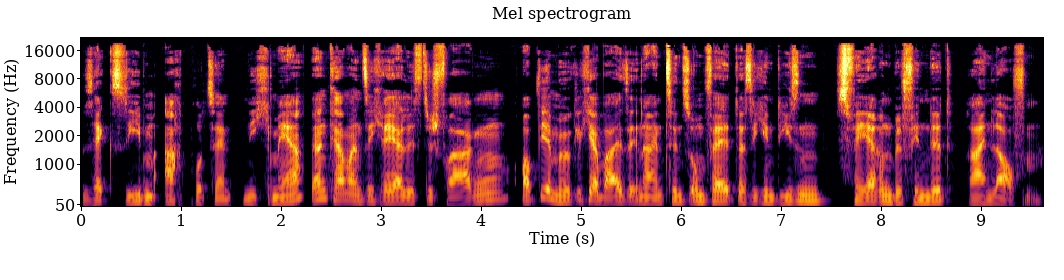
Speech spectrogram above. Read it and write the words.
6, 7, 8 Prozent nicht mehr, dann kann man sich realistisch fragen, ob wir möglicherweise in ein Zinsumfeld, das sich in diesen Sphären befindet, reinlaufen.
